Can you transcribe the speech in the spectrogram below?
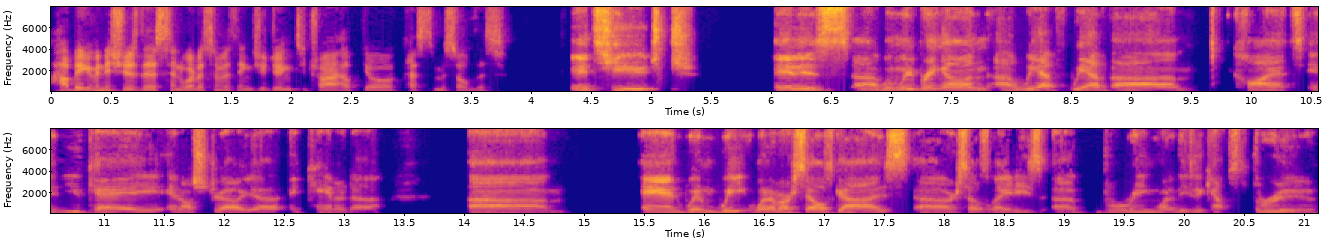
how big of an issue is this and what are some of the things you're doing to try to help your customers solve this it's huge it is uh, when we bring on uh, we have we have um, clients in uk and australia and canada um, and when we, one of our sales guys, uh, our sales ladies, uh, bring one of these accounts through,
